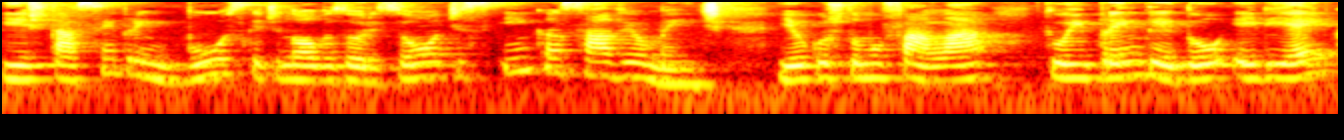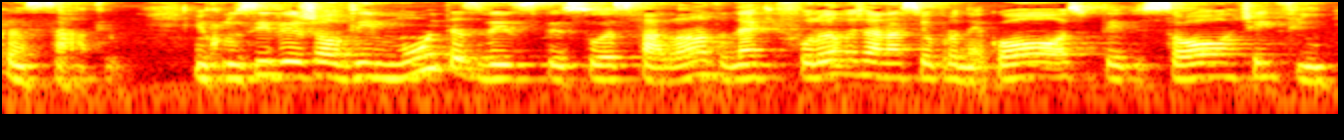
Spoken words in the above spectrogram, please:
e estar sempre em busca de novos horizontes incansavelmente. E eu costumo falar que o empreendedor, ele é incansável. Inclusive, eu já ouvi muitas vezes pessoas falando, né, que fulano já nasceu para o negócio, teve sorte, enfim.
